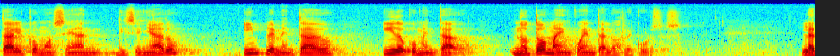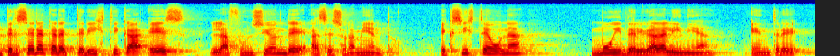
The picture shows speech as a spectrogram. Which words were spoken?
tal como se han diseñado, implementado y documentado. No toma en cuenta los recursos. La tercera característica es la función de asesoramiento. Existe una muy delgada línea entre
